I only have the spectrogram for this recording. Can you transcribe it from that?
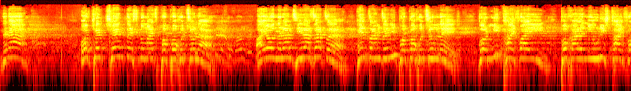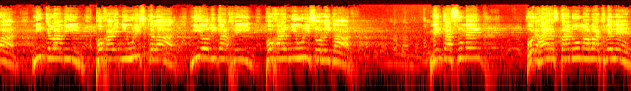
Նրանք, ովքեր չեն տեսնում այս փոփոխությունը, այո, նրանց երազածը հենց անձերի փոփոխությունն էր, որ մի թայֆային փոխարինի ուրիշ թայֆան, մի կլանին փոխարինի ուրիշ կլան, մի օլիգարխին, փոխարինի ուրիշ օլիգարխ։ Մենք ասում ենք, որ Հայաստանում ավարտվել են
